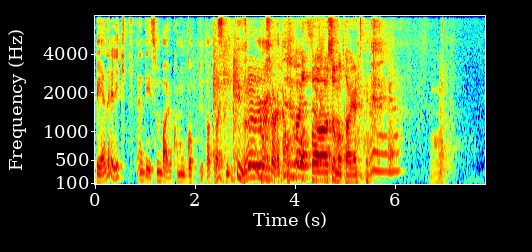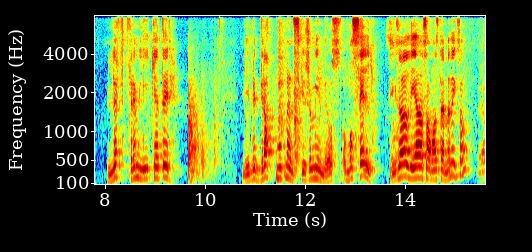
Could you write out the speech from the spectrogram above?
bedre likt enn de som bare kom godt ut av testen uten å søle kaffe. Oppå sommeropptakeren. Ja, ja. Løft frem likheter. Vi blir dratt mot mennesker som minner oss om oss selv. Ikke sant? Vi har samme stemmen, ikke sant? Ja.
